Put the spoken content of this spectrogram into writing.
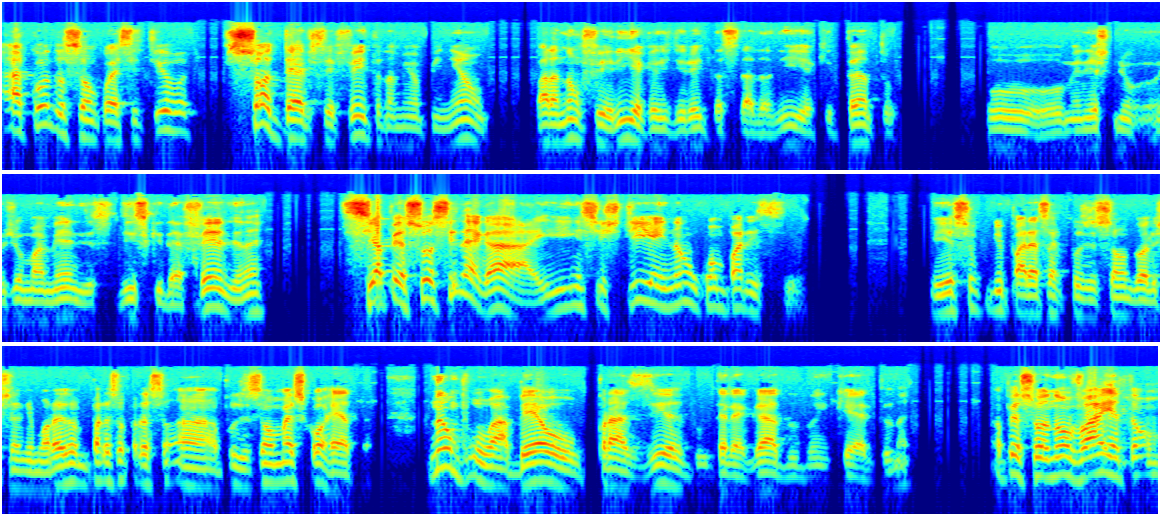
a condução coercitiva só deve ser feita, na minha opinião, para não ferir aquele direito da cidadania que tanto o ministro Gilmar Mendes diz que defende, né? Se a pessoa se negar e insistir em não comparecer. Isso me parece a posição do Alexandre de Moraes, me parece a, a posição mais correta. Não por Abel prazer do delegado do inquérito, né? A pessoa não vai, então.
